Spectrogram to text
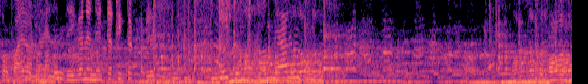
সবাই অনলাইন আছে এখানে নেটটা ঠিকঠাক থাকলে তোমার সামনে একদম সামনে। সারা আছে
